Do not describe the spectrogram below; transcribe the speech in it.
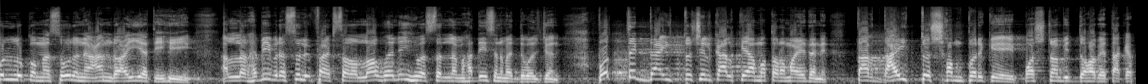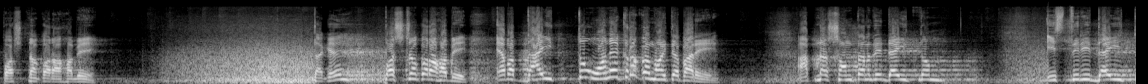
কুল্লুকুম মাসউলুন আন রাইয়াতিহি। আল্লাহর হাবিব রাসূল পাক সাল্লাল্লাহু আলাইহি ওয়াসাল্লাম হাদিসের মধ্যে বলছেন, প্রত্যেক দায়িত্বশীল কাল কিয়ামতের ময়দানে তার দায়িত্ব সম্পর্কে প্রশ্নবিদ্ধ হবে, তাকে প্রশ্ন করা হবে। তাকে প্রশ্ন করা হবে। এবার দায়িত্ব অনেক রকম হইতে পারে। আপনার সন্তানদের দায়িত্ব, স্ত্রীর দায়িত্ব,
